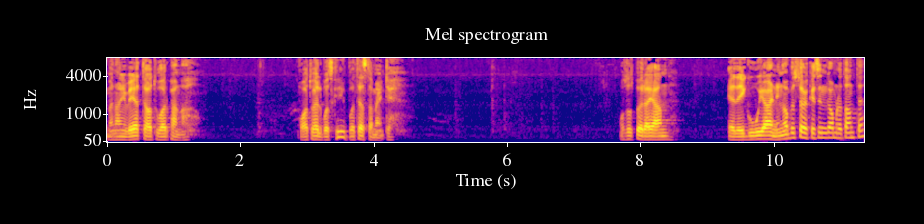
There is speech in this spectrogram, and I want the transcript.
Men han vet at hun har penger, og at hun holder på å skrive på testamentet. Og så spør jeg igjen er det ei god gjerning å besøke sin gamle tante.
